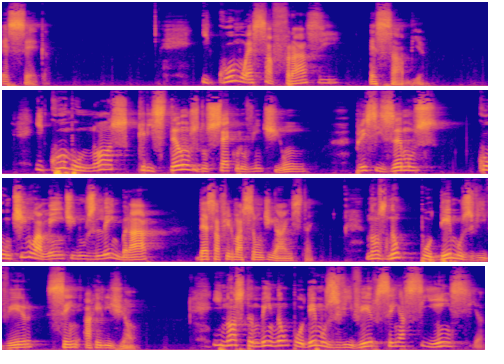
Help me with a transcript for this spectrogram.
é cega. E como essa frase é sábia. E como nós, cristãos do século XXI, precisamos continuamente nos lembrar dessa afirmação de Einstein. Nós não podemos viver sem a religião. E nós também não podemos viver sem a ciência.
